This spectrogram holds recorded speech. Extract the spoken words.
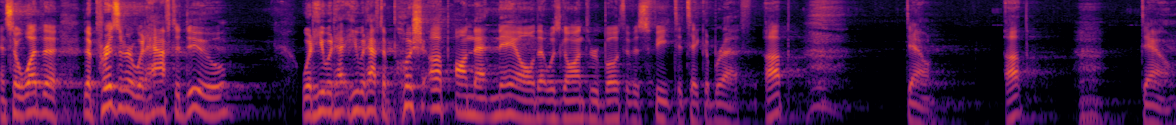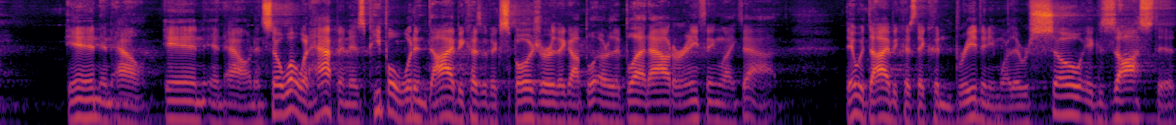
And so, what the, the prisoner would have to do, what he would, ha- he would have to push up on that nail that was gone through both of his feet to take a breath. Up, down, up, down, in and out, in and out. And so, what would happen is people wouldn't die because of exposure or they, got or they bled out or anything like that. They would die because they couldn't breathe anymore. They were so exhausted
